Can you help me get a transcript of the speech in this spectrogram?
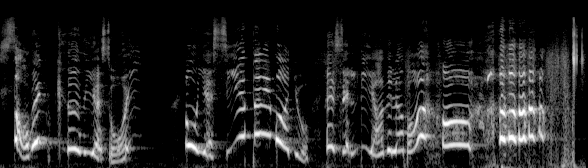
¿Saben qué día es hoy? Hoy es 7 de mayo, es el día de la baja.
